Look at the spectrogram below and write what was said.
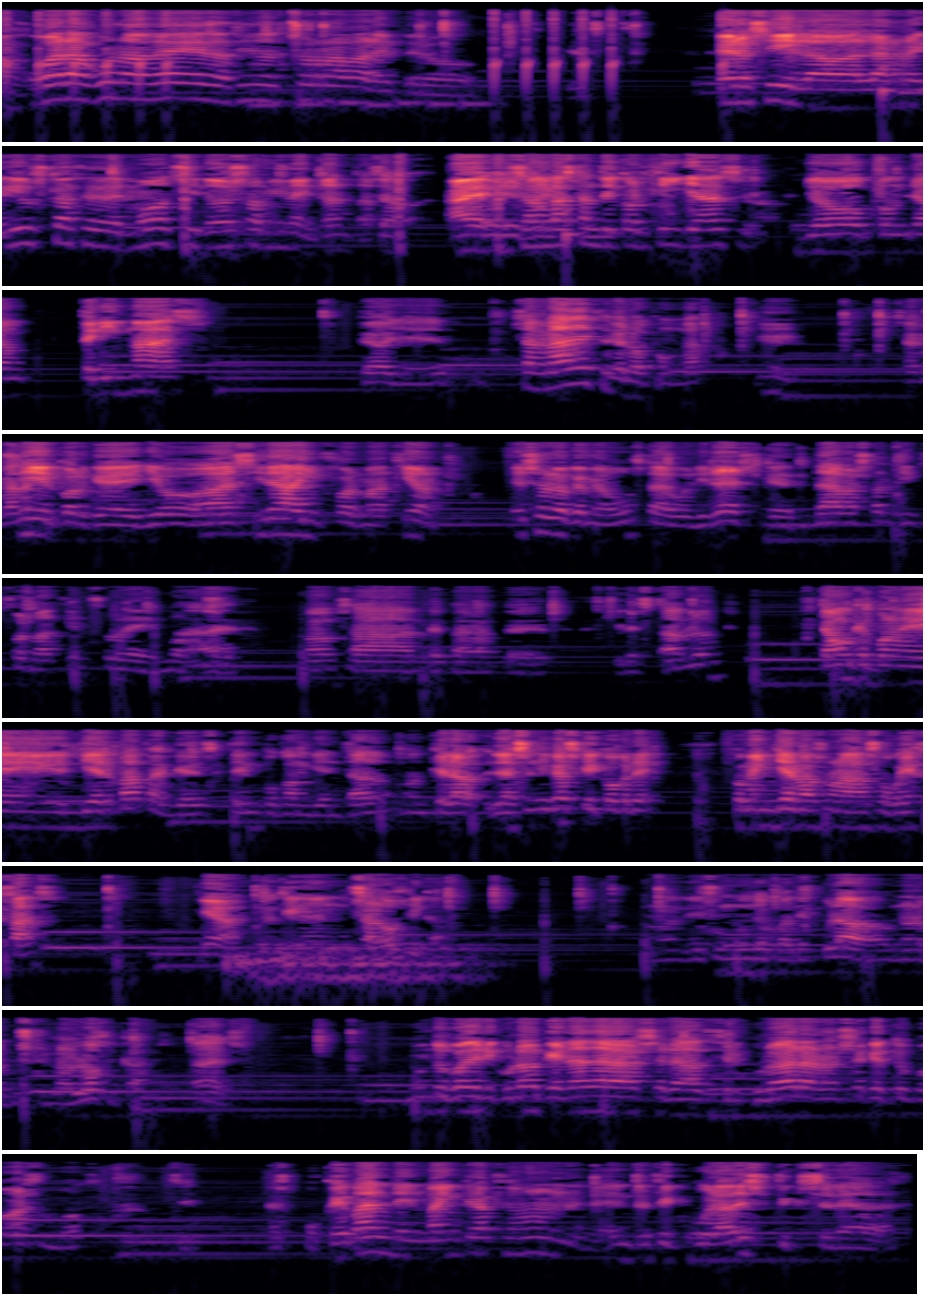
A jugar alguna vez haciendo el chorra, vale, pero... Ya está. Pero sí, la- las reviews que hace de mods y todo eso a mí me encanta. O sea, a ver, son bastante cortillas, yo pondría un pelín más. Pero oye, se agradece que lo ponga. Mm. Se agradece. Sí, porque yo así da información. Eso es lo que me gusta de Willy Rex, que da bastante información sobre A mods. ver, vamos a empezar a hacer aquí el establo. Tengo que poner hierba para que esté un poco ambientado. Aunque la- las únicas que cobre, comen hierba son las ovejas. Ya, No tienen mucha lógica. No es un mundo cuadriculado, no le busques la lógica, ¿sabes? mundo cuadriculado que nada será circular a no ser que tú pongas un mod. Sí. Las Pokéball de Minecraft son entre circulares y pixeladas.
